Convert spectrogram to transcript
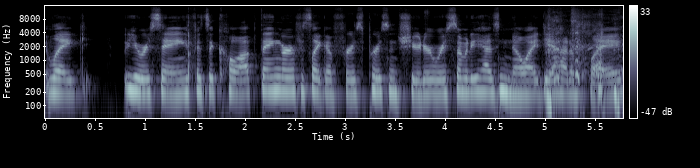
like you were saying, if it's a co-op thing or if it's like a first-person shooter where somebody has no idea how to play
